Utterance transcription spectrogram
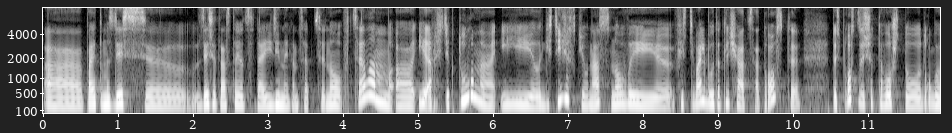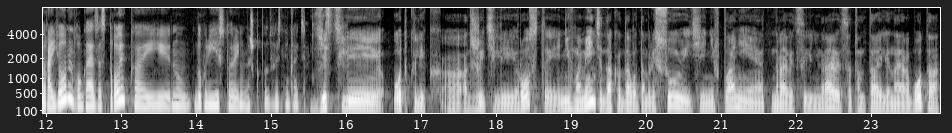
А, Поэтому здесь, э, здесь это остается, да, единой концепцией. Но в целом а, и архитектурно, и логистически у нас новый фестиваль будет отличаться от Росты. То есть просто за счет того, что другой район, другая застройка и ну, другие истории немножко будут возникать. Есть ли отклик а, от жителей Росты не в моменте, да, когда вы там рисуете, не в плане нравится или не нравится там та или иная работа,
